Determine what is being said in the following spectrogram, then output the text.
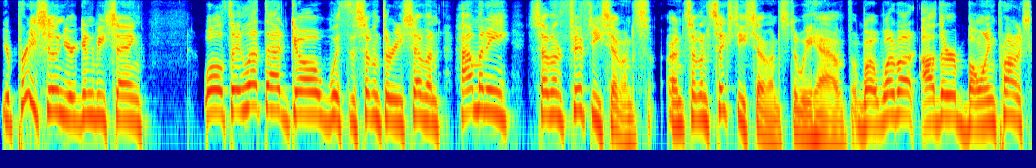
you're pretty soon you're going to be saying, well, if they let that go with the 737, how many 757s and 767s do we have? What, what about other Boeing products?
